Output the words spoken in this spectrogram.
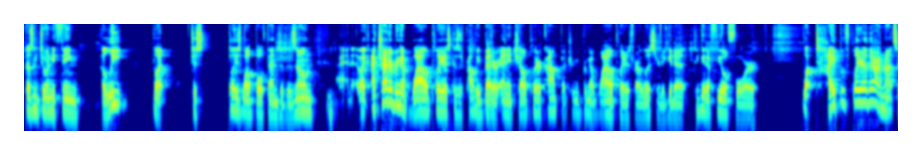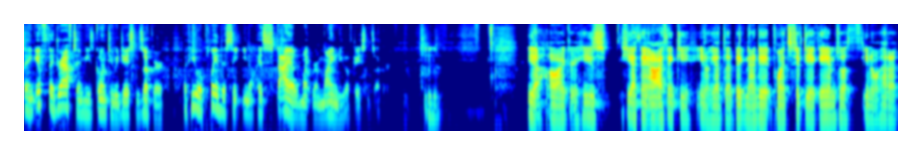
doesn't do anything elite, but just plays well both ends of the zone. Mm. And like I try to bring up wild players because there's probably better NHL player comp, but I try to bring up wild players for our listener to get a to get a feel for what type of player they are. I'm not saying if they draft him, he's going to be Jason Zucker, but he will play this. You know, his style might remind you of Jason Zucker. Mm-hmm. Yeah, oh, I agree. He's he. I think I think he. You know, he had the big ninety-eight points, fifty-eight games with. You know, had a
